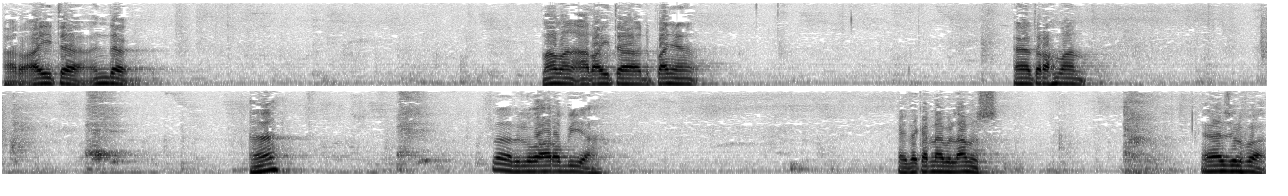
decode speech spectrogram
Ara'aita anda Maman Ara'aita depannya eh, Abdul Rahman Hah? La luar Arabiyah ذكرنا بالأمس يا زلفى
